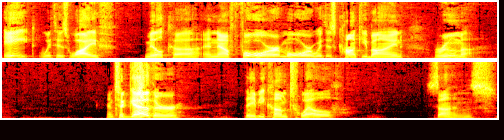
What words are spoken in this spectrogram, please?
eight with his wife Milcah, and now four more with his concubine Reumah. And together they become 12 sons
